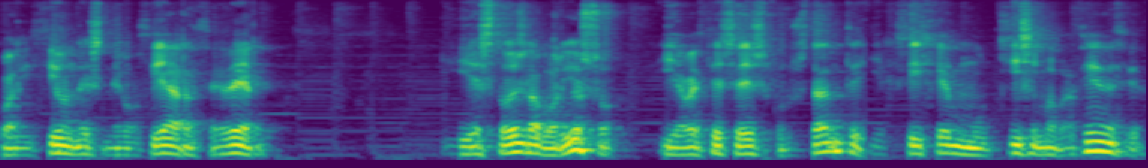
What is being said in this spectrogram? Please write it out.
coaliciones, negociar, ceder. Y esto es laborioso y a veces es frustrante y exige muchísima paciencia.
